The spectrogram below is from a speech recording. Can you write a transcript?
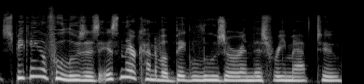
Speaking of who loses, isn't there kind of a big loser in this remap too?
